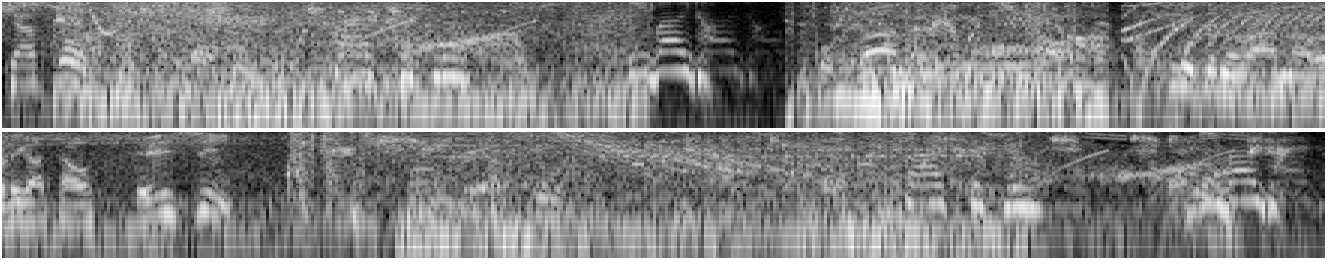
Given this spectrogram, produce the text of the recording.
キャストファーストクローズ。ディバイド。俺も仲間に入れろ全てのワーマー俺が倒す。変身。ファーストクローズ。ディバイド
